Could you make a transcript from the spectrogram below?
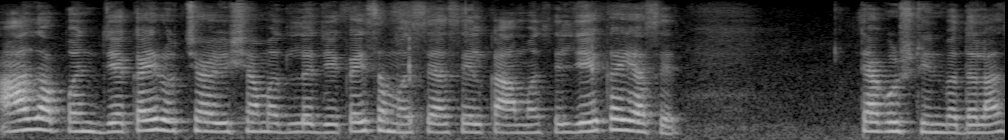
आज आपण जे काही रोजच्या आयुष्यामधलं जे काही समस्या असेल काम असेल जे काही असेल त्या गोष्टींबद्दल आज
